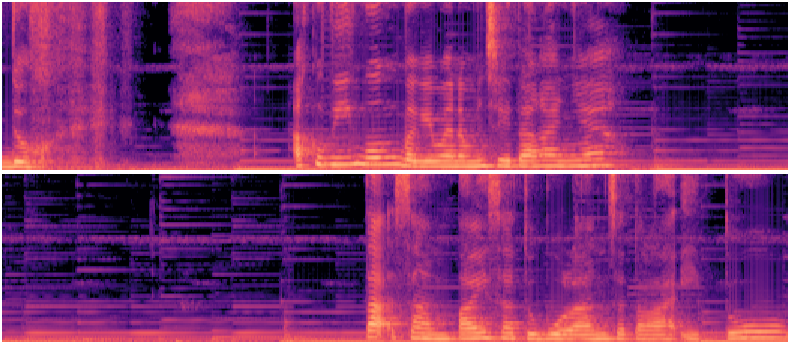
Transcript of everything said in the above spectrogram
duh, aku bingung bagaimana menceritakannya. Tak sampai satu bulan setelah itu,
